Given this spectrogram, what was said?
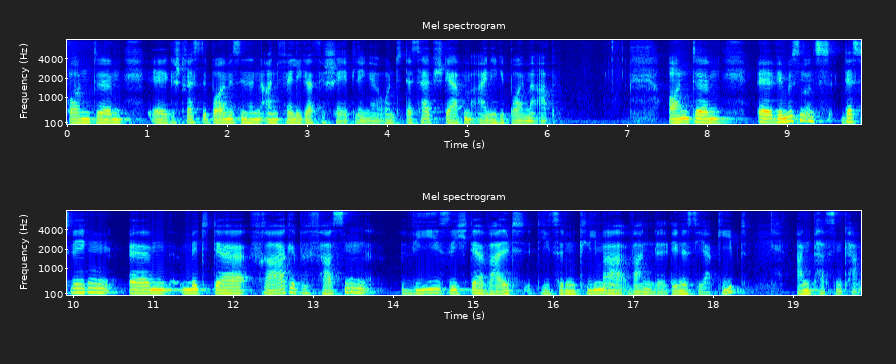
Und ähm, äh, gestresste Bäume sind dann anfälliger für Schädlinge und deshalb sterben einige Bäume ab. Und ähm, äh, wir müssen uns deswegen ähm, mit der Frage befassen, wie sich der Wald diesem Klimawandel, den es ja gibt, anpassen kann.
